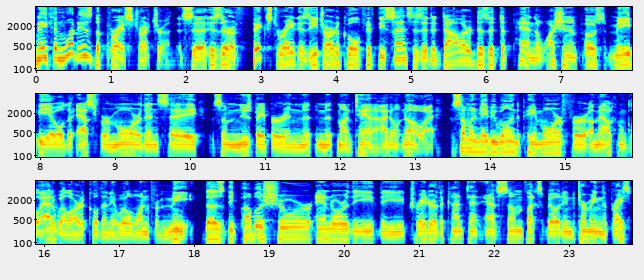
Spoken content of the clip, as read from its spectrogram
Nathan, what is the price structure on this? Uh, is there a fixed rate? Is each article 50 cents? Is it a dollar? Does it depend? The Washington Post may be able to ask for more than, say, some newspaper in M- Montana. I don't know. Someone may be willing to pay more for a Malcolm Gladwell article than they will one from me. Does the publisher and or the, the creator of the content have some flexibility in determining the price?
